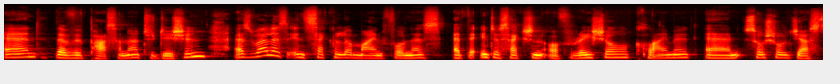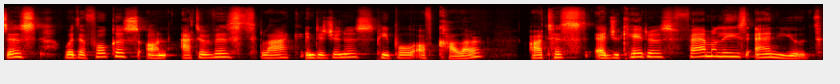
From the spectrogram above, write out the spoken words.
and the Vipassana tradition, as well as in secular mindfulness at the intersection of racial, climate, and social justice, with a focus on activists, Black, Indigenous, people of color, artists, educators, families, and youth.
